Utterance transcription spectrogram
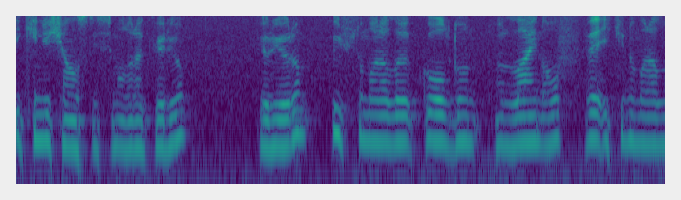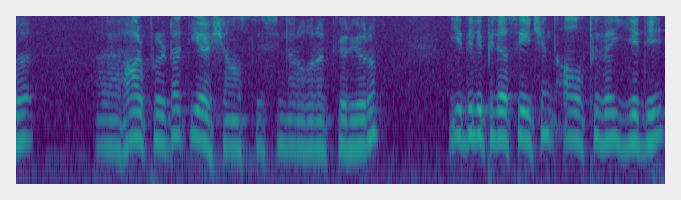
ikinci şanslı isim olarak görüyorum. Görüyorum. 3 numaralı Golden Line Off ve 2 numaralı e, Harper'da diğer şanslı isimler olarak görüyorum. Yedili plase için 6 ve 7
